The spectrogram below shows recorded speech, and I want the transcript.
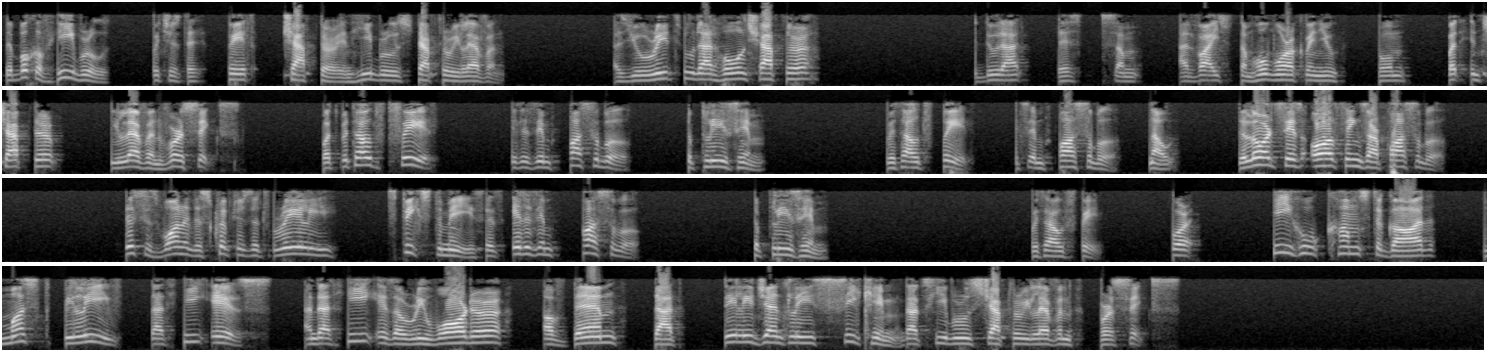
the book of Hebrews, which is the faith chapter in Hebrews chapter 11, as you read through that whole chapter, do that, there's some advice, some homework when you home. But in chapter 11, verse 6, but without faith, it is impossible to please Him. Without faith, it's impossible. Now, the Lord says all things are possible. This is one of the scriptures that really speaks to me. It says, It is impossible to please Him without faith. For he who comes to God must believe that He is, and that He is a rewarder of them that diligently seek Him. That's Hebrews chapter 11, verse 6.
